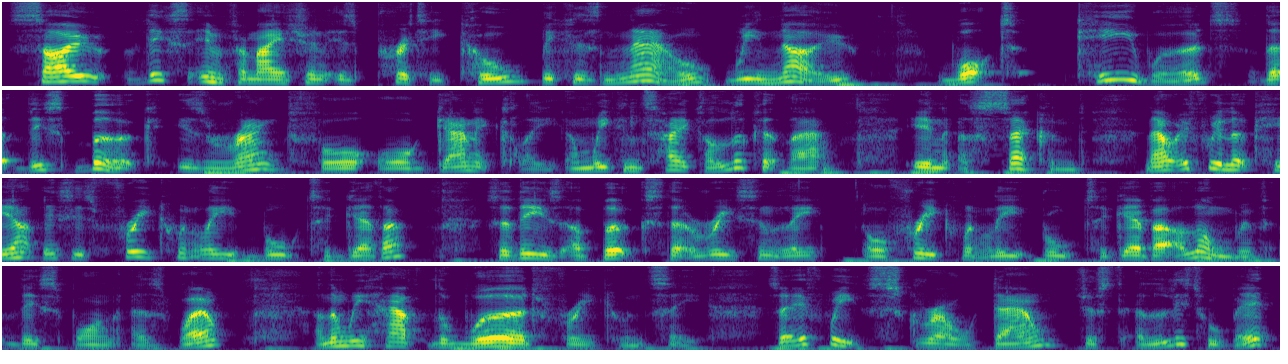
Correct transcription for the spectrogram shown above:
So this information is pretty cool because now we know what keywords that this book is ranked for organically and we can take a look at that in a second. Now if we look here this is frequently brought together so these are books that are recently or frequently brought together along with this one as well and then we have the word frequency. So if we scroll down just a little bit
